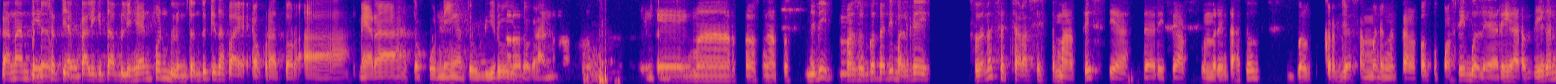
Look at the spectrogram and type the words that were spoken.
Kan nanti Benar, setiap kali kita beli handphone belum tentu kita pakai operator A merah atau kuning atau biru gitu kan. Belum tentu. Oke, martos ngatos. Jadi maksud gue tadi balik lagi sebenarnya secara sistematis ya dari pihak pemerintah tuh bekerja sama dengan telco tuh possible ya Ri. artinya kan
